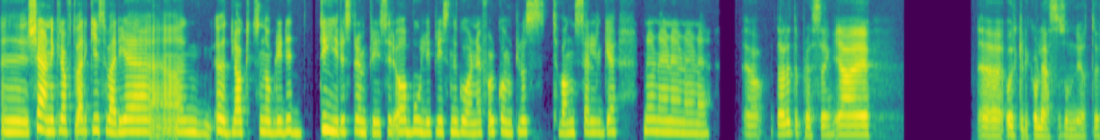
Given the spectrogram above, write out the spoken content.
eh, Kjernekraftverket i Sverige er ødelagt, så nå blir det dyre strømpriser, og boligprisene går ned, folk kommer til å tvangsselge ned, ned, ned, ned. ne. ja, det er litt depressing. Jeg eh, orker ikke å lese sånne nyheter.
